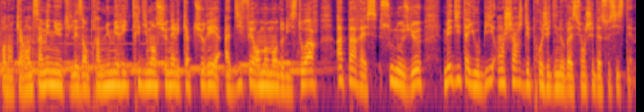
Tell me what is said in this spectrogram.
Pendant 45 minutes, les empreintes numériques tridimensionnelles capturées à différents moments de l'histoire apparaissent sous nos yeux. Mehdi Tayoubi en charge des projets d'innovation chez Dassault Systèmes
